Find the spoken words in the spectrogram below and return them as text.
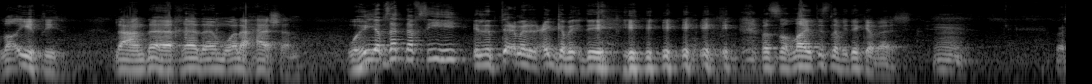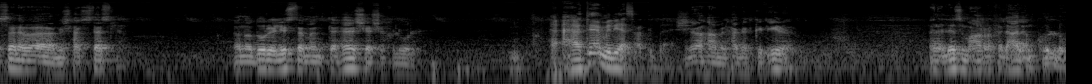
لقيطي. لا عندها خادم ولا حاشم وهي بذات نفسه اللي بتعمل العجة بإيديه. بس والله تسلم إيديك يا باشا. بس أنا بقى مش هستسلم. أنا دوري لسه ما انتهاش يا شخلول هتعمل إيه يا سعاده الباشا لا هعمل حاجات كتيرة. أنا لازم أعرف العالم كله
